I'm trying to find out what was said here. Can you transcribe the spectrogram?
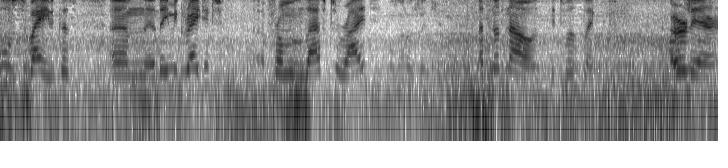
Wolf's Way, because um, they migrated uh, from left to right. But not now. It was like earlier.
